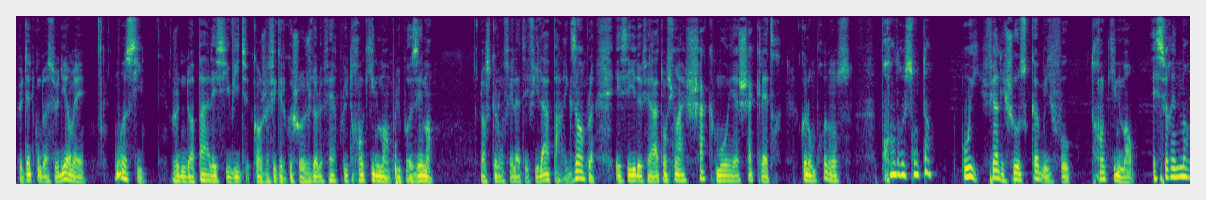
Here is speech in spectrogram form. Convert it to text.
Peut-être qu'on doit se dire, mais moi aussi, je ne dois pas aller si vite quand je fais quelque chose, je dois le faire plus tranquillement, plus posément. Lorsque l'on fait la tefila, par exemple, essayez de faire attention à chaque mot et à chaque lettre que l'on prononce. Prendre son temps. Oui, faire les choses comme il faut, tranquillement et sereinement.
